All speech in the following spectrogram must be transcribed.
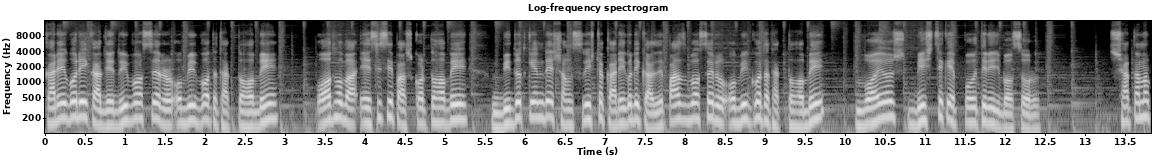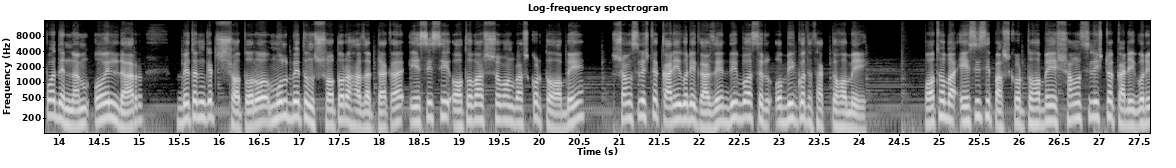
কারিগরি কাজে দুই বছরের অভিজ্ঞতা থাকতে হবে। অথবা এসএসসি পাশ করতে হবে। বিদ্যুৎ কেন্দ্রে সংশ্লিষ্ট কারিগরি কাজে পাঁচ বছরের অভিজ্ঞতা থাকতে হবে। বয়স বিশ থেকে পঁয়ত্রিশ বছর। সাত নম্বর পদের নাম ওয়েল্ডার। বেতন গেট সতেরো, মূল বেতন সতেরো হাজার টাকা এসিসি অথবা সমান বাস করতে হবে। সংশ্লিষ্ট কারিগরি কাজে দুই বছর অভিজ্ঞতা থাকতে হবে। অথবা এসিসি পাস করতে হবে। সংশ্লিষ্ট কারিগরি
